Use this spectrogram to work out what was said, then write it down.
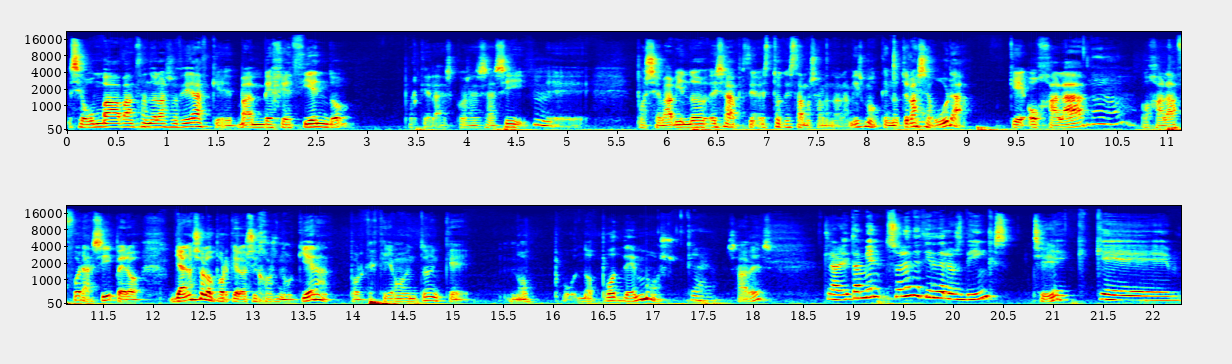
según va avanzando la sociedad, que va envejeciendo, porque las cosas es así, Mm. eh, pues se va viendo esa opción, esto que estamos hablando ahora mismo, que no te lo asegura, que ojalá, No, no. ojalá fuera así, pero ya no solo porque los hijos no quieran, porque es que llega un momento en que no, no podemos, Claro. ¿sabes? Claro, y también suelen decir de los dinks Sí. eh, que,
